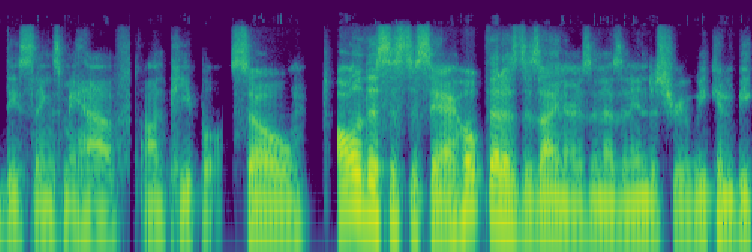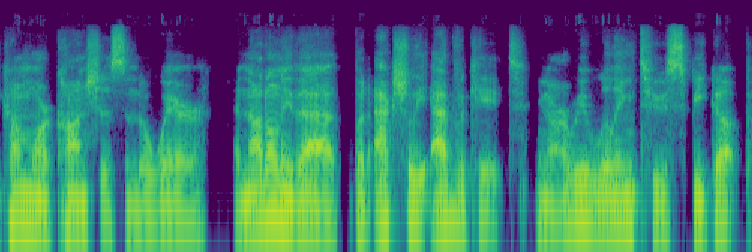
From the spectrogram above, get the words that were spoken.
these things may have on people. So, all of this is to say, I hope that as designers and as an industry, we can become more conscious and aware. And not only that, but actually advocate. You know, are we willing to speak up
